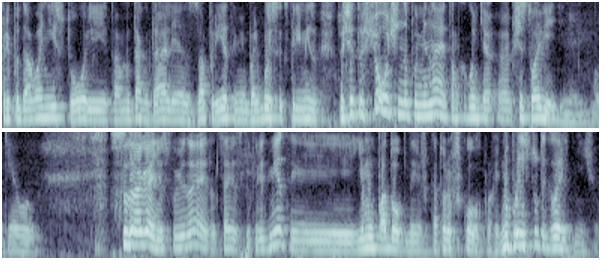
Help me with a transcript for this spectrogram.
преподавания истории там, и так далее, с запретами, борьбой с экстремизмом. То есть это все очень напоминает там какое-нибудь э, обществоведение. Вот я его с содроганием вспоминаю, этот советский предмет и ему подобные же, которые в школах проходят. Ну, про институт и говорить нечего.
